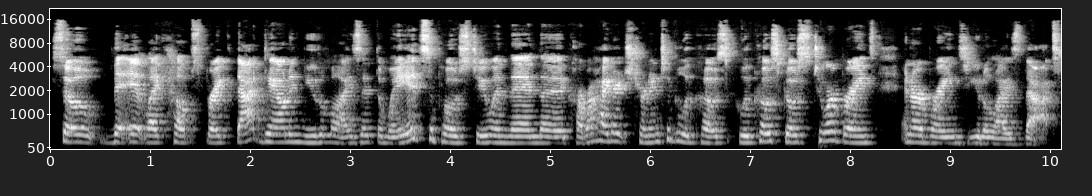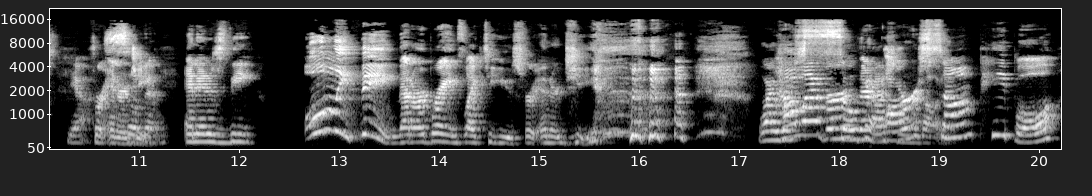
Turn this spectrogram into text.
So that it like helps break that down and utilize it the way it's supposed to, and then the carbohydrates turn into glucose. Glucose goes to our brains, and our brains utilize that. Yeah. For energy. good. And it is the only thing that our brains like to use for energy. Why However, so there are some people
